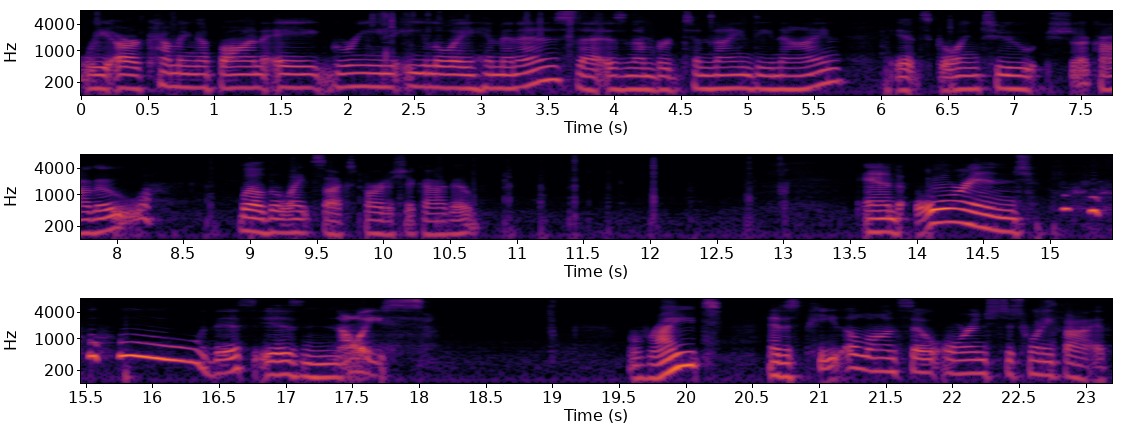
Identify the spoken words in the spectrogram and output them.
We are coming up on a green Eloy Jimenez that is numbered to 99. It's going to Chicago. Well, the White Sox part of Chicago. And orange. This is nice. Right? That is Pete Alonso, orange to 25.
